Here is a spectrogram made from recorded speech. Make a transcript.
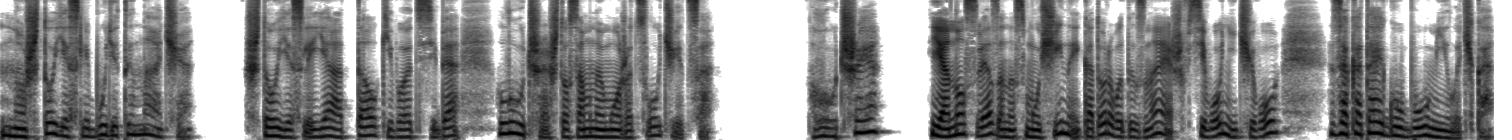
Но что, если будет иначе? Что, если я отталкиваю от себя лучшее, что со мной может случиться? Лучшее? И оно связано с мужчиной, которого ты знаешь всего ничего. Закатай губу, милочка.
